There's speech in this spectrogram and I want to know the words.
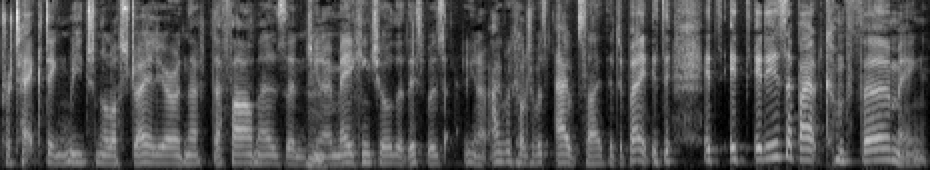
protecting regional Australia and the, the farmers and, you hmm. know, making sure that this was, you know, agriculture was outside the debate. It's, it, it, it is about confirming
